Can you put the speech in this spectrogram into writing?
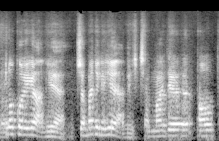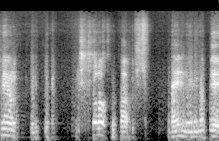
ਚਲੋ ਕੋਈ ਗੱਲ ਨਹੀਂ ਹੈ ਸਮਝ ਲਈਏ ਆ ਵੀ ਚਮਚ ਆ ਉੱਥੇ ਹੁਣ। ਚਲੋ ਨਹੀਂ ਨਹੀਂ ਮੈਂ ਦੇ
